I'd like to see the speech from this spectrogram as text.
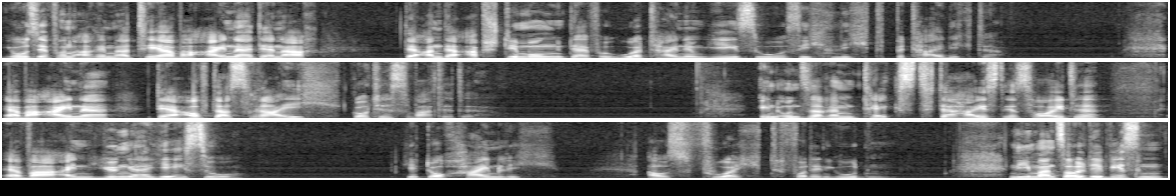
Josef von Arimathea war einer, der, nach, der an der Abstimmung der Verurteilung Jesu sich nicht beteiligte. Er war einer, der auf das Reich Gottes wartete. In unserem Text, da heißt es heute, er war ein Jünger Jesu, jedoch heimlich, aus Furcht vor den Juden. Niemand sollte wissen,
